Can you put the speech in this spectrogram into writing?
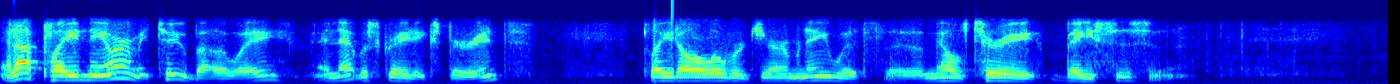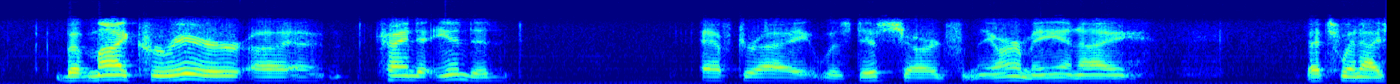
And I played in the army too, by the way, and that was great experience. Played all over Germany with uh, military bases, and but my career uh, kind of ended after I was discharged from the army, and I that's when I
